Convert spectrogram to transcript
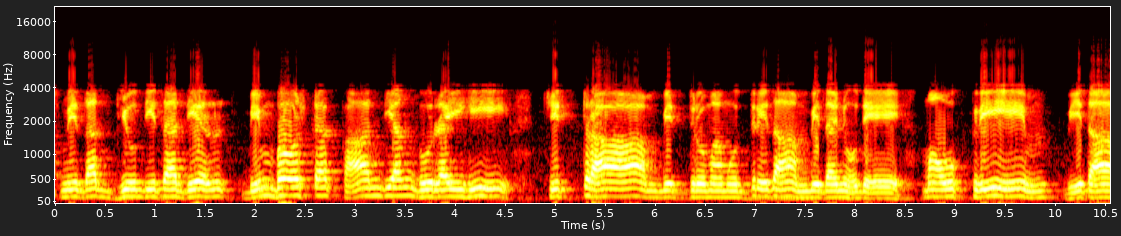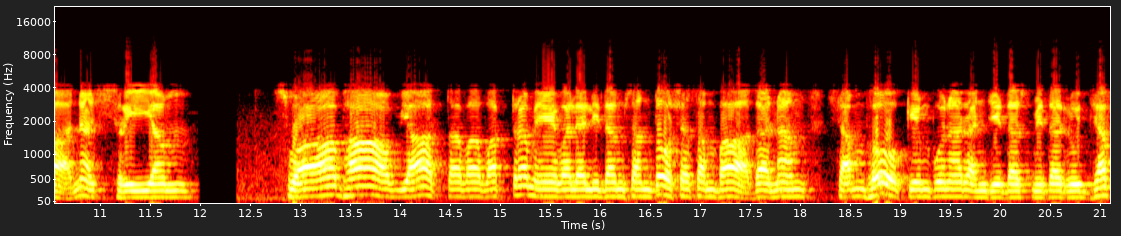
स्मितद्युदितधिर्बिम्बोष्टकान्त्यङ्गुरैः चित्रां विद्रुममुद्रितां विदनुदे मौक्रीं विदानश्रियम् स्वाभाव्यात्तव वक्त्रमेव ललितं सन्तोषसम्पादनं। शम्भो किं पुनरञ्जितस्मितरुध्यः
